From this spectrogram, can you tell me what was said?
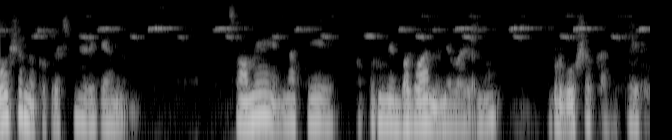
ఓషన్ ఒక ప్రశ్న అడిగాను. స్వామి నాకు అప్పుడు మేము భగవాన్ అనేవాళ్ళము. ఇప్పుడు ఓషో కాదు పేరు.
